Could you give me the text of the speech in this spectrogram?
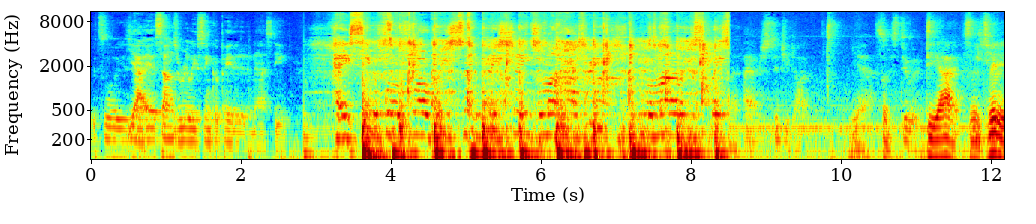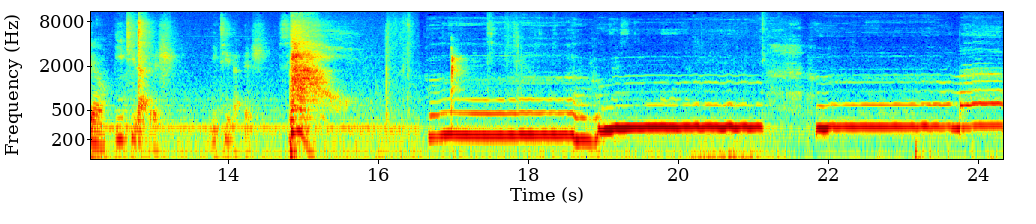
It's a little easier. yeah, it sounds really syncopated and nasty. Hey, see the from afar, reach second pace, change in my heartbeat. My mind like the space. I understood you, dog. Yeah, so Let's do it. DI, so it's video. Et that ish. Et that ish. See? Ooh, ooh, my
